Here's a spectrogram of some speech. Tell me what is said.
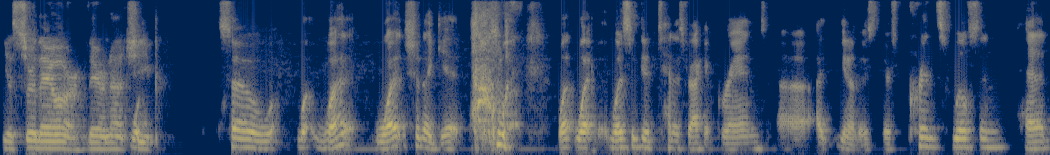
Yes, sir, they are. They are not Well- cheap. So what what what should I get? what what what what's a good tennis racket brand? Uh, I, you know, there's there's Prince Wilson Head.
